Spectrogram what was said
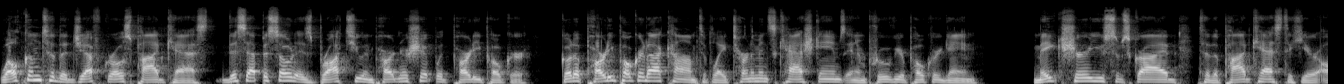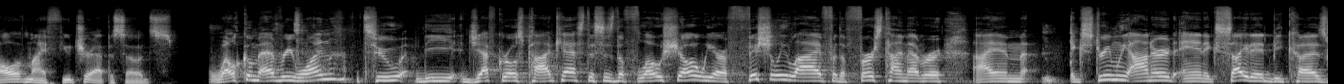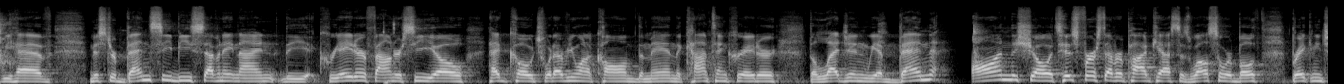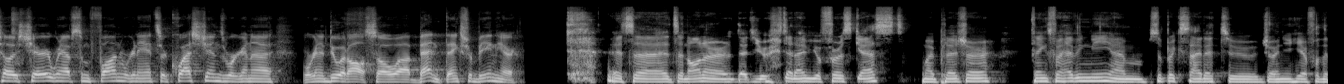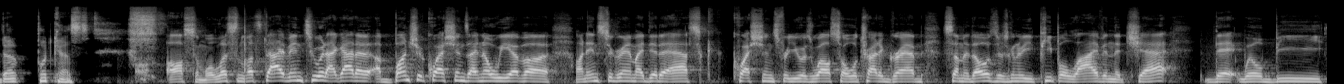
Welcome to the Jeff Gross Podcast. This episode is brought to you in partnership with Party Poker. Go to partypoker.com to play tournaments, cash games, and improve your poker game. Make sure you subscribe to the podcast to hear all of my future episodes. Welcome, everyone, to the Jeff Gross podcast. This is the Flow Show. We are officially live for the first time ever. I am extremely honored and excited because we have Mr. Ben CB789, the creator, founder, CEO, head coach, whatever you want to call him, the man, the content creator, the legend. We have Ben on the show. It's his first ever podcast as well, so we're both breaking each other's cherry. We're gonna have some fun. We're gonna answer questions. We're gonna we're gonna do it all. So uh, Ben, thanks for being here. It's a it's an honor that you that I'm your first guest. My pleasure. Thanks for having me. I'm super excited to join you here for the podcast. Awesome. Well, listen, let's dive into it. I got a, a bunch of questions. I know we have a on Instagram. I did ask questions for you as well, so we'll try to grab some of those. There's going to be people live in the chat that will be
